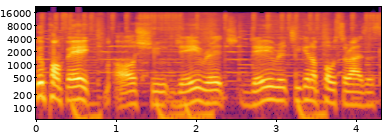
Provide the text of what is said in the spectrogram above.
Good pump fake. Oh, shoot. Jay Rich. Jay Rich, he's going to posterize us.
